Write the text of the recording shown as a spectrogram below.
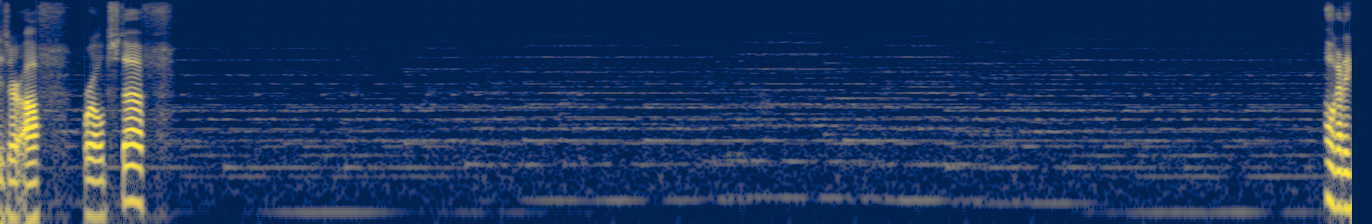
These are off-world stuff. Oh, I gotta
